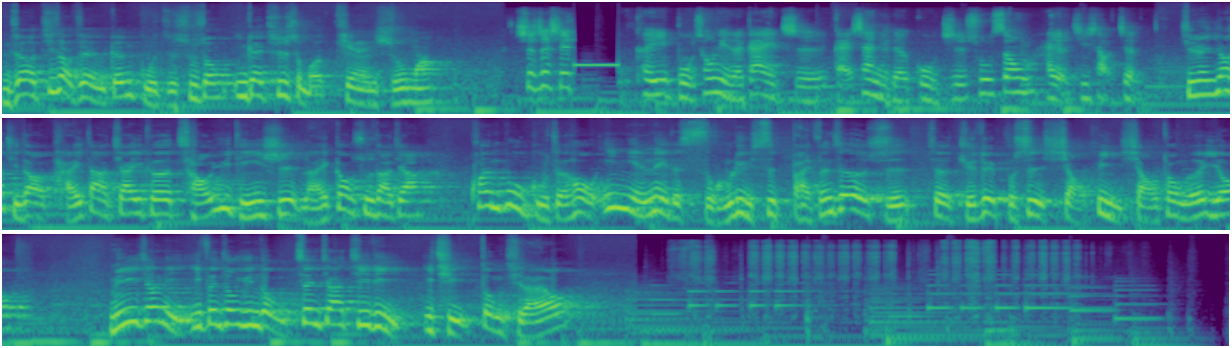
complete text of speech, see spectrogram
你知道肌少症跟骨质疏松应该吃什么天然食物吗？吃这些可以补充你的钙质，改善你的骨质疏松，还有肌少症。今天邀请到台大加医科曹玉婷医师来告诉大家，髋部骨折后一年内的死亡率是百分之二十，这绝对不是小病小痛而已哦。名医教你一分钟运动增加肌力，一起动起来哦。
